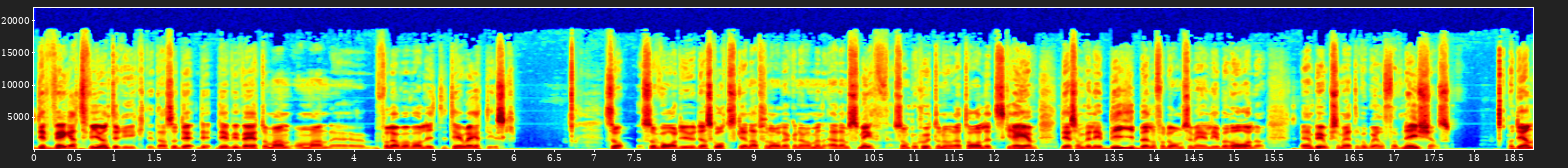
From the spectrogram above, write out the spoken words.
Det vet vi ju inte riktigt. Alltså det, det, det vi vet om man, om man eh, får lov att vara lite teoretisk. Så, så var det ju den skotske nationalekonomen Adam Smith som på 1700-talet skrev det som väl är bibeln för de som är liberaler. En bok som heter The Wealth of Nations. Och den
